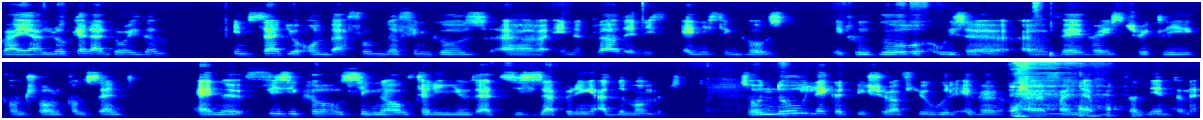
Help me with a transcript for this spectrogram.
via local algorithm inside your own bathroom. Nothing goes uh, in the cloud, and if anything goes, it will go with a, a very, very strictly controlled consent and a physical signal telling you that this is happening at the moment. So no naked picture of you will ever uh, find out on the internet.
